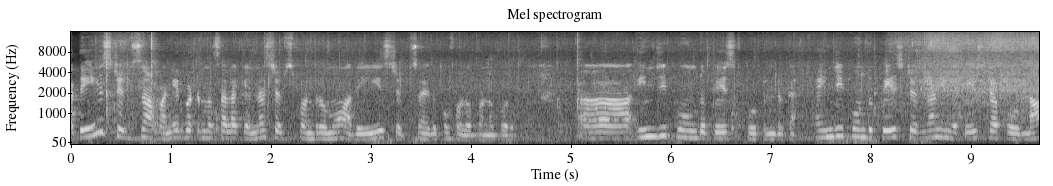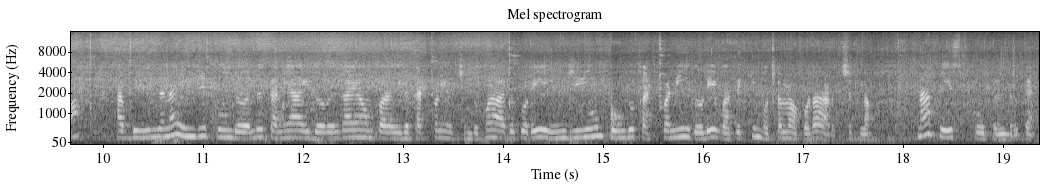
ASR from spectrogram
அதே ஸ்டெப்ஸ் தான். பன்னீர் பட்டர் மசாலாக்கு என்ன ஸ்டெப்ஸ் பண்ணுறோமோ அதே ஸ்டெப்ஸ் தான் இதுக்கும் ஃபாலோ பண்ண போகிறோம் இஞ்சி பூண்டு பேஸ்ட் போட்டுருக்கேன். இஞ்சி பூண்டு பேஸ்ட் இருந்தால் நீங்கள் பேஸ்ட்டாக போடலாம். அப்படி இல்லைன்னா இஞ்சி பூண்டு வந்து தனியாக இதோ வெங்காயம் ப இதை கட் பண்ணி வச்சுருக்கோம் அது கூடயே இஞ்சியும் பூண்டும் கட் பண்ணி இதோடய வதக்கி மொத்தமாக கூட அரைச்சிக்கலாம். நான் பேஸ்ட் போட்டுருக்கேன்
